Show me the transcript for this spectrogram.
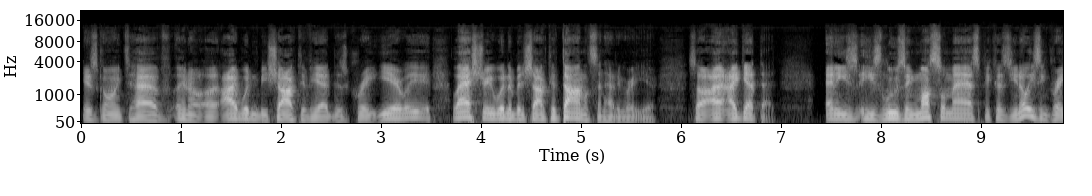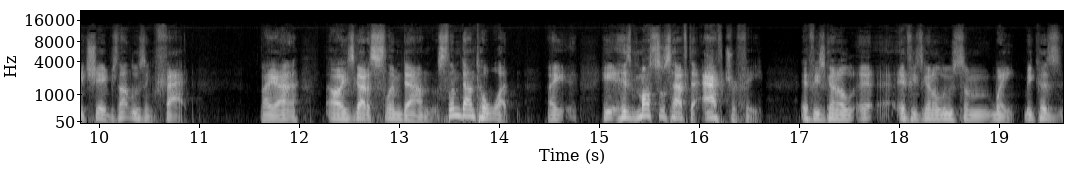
is going to have, you know, uh, I wouldn't be shocked if he had this great year. Last year, he wouldn't have been shocked if Donaldson had a great year. So I, I get that, and he's he's losing muscle mass because you know he's in great shape. He's not losing fat. Like, I, oh, he's got to slim down. Slim down to what? Like he, his muscles have to atrophy if he's gonna if he's gonna lose some weight because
